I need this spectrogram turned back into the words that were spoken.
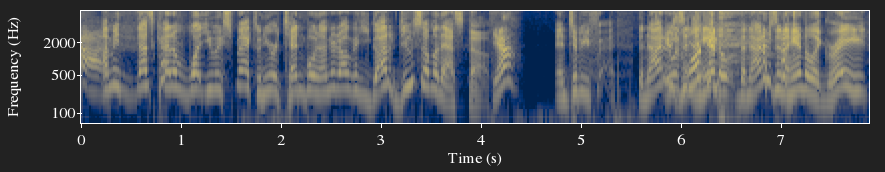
god. I mean, that's kind of what you expect when you're a 10 point underdog. Like, you got to do some of that stuff. yeah. And to be fair, the Niners didn't working. handle the Niners didn't handle it great.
